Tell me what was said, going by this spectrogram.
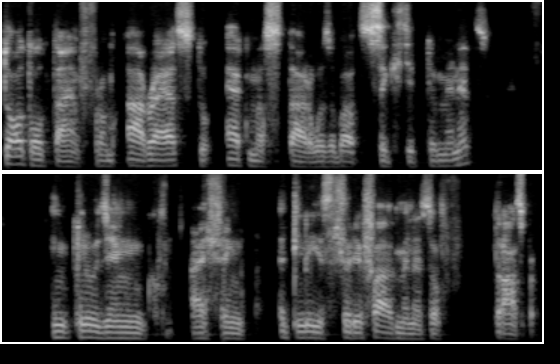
total time from arrest to ECMO start was about 62 minutes, including, I think, at least 35 minutes of transport.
